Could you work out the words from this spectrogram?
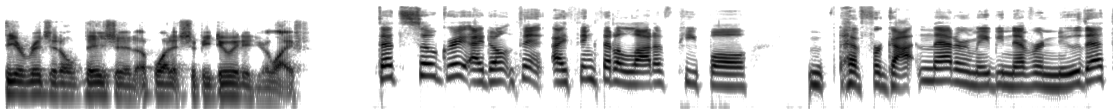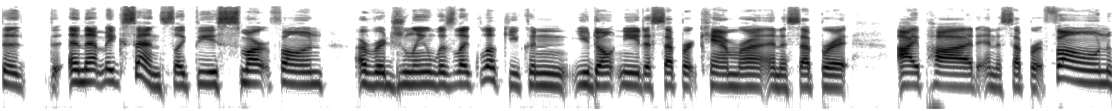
the original vision of what it should be doing in your life. That's so great. I don't think I think that a lot of people have forgotten that or maybe never knew that the and that makes sense. Like the smartphone originally was like look you can you don't need a separate camera and a separate iPod and a separate phone.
